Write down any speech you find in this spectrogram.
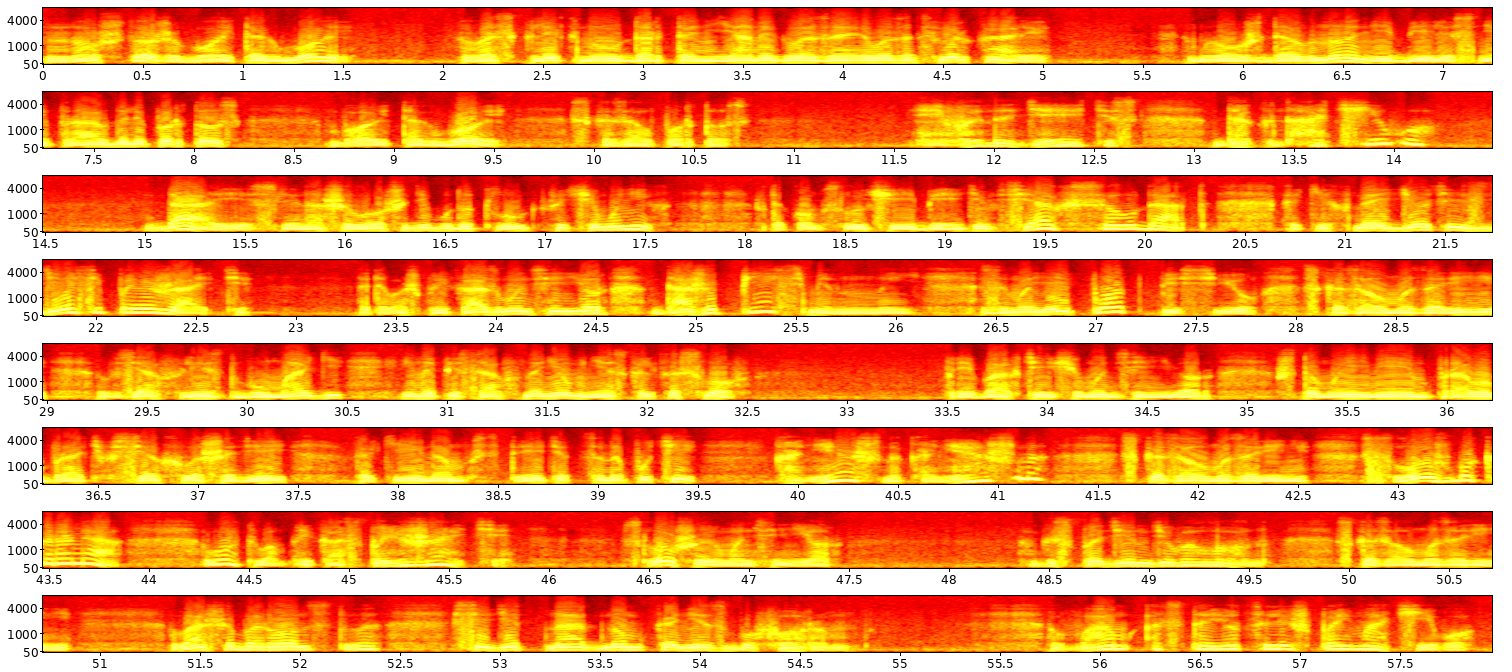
«Ну что же, бой так бой!» — воскликнул Д'Артаньян, и глаза его засверкали. «Мы уж давно не бились, не правда ли, Портос?» «Бой так бой!» — сказал Портос. «И вы надеетесь догнать его?» Да, если наши лошади будут лучше, чем у них. В таком случае бейте всех солдат, каких найдете здесь и поезжайте. Это ваш приказ, монсеньор, даже письменный, за моей подписью, сказал Мазарини, взяв лист бумаги и написав на нем несколько слов. — Прибавьте еще, монсеньор, что мы имеем право брать всех лошадей, какие нам встретятся на пути». «Конечно, конечно», — сказал Мазарини, — «служба короля. Вот вам приказ, поезжайте». «Слушаю, монсеньор». «Господин Дювалон», — сказал Мазарини, — «ваше баронство сидит на одном коне с буфором. Вам остается лишь поймать его».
